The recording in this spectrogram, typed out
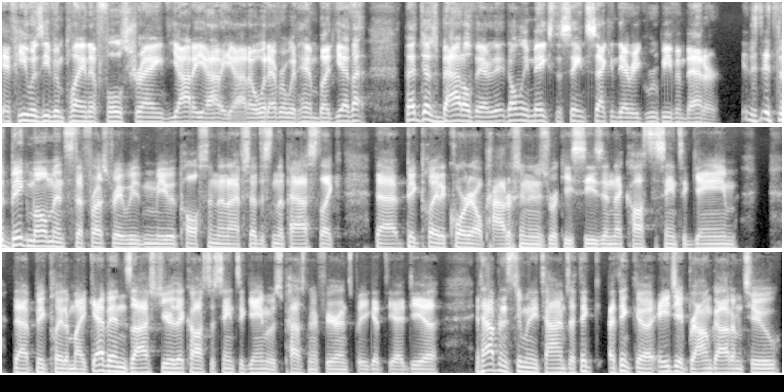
if he was even playing at full strength, yada yada yada, whatever with him. But yeah, that that does battle there. It only makes the Saints secondary group even better. It's, it's the big moments that frustrate with me with Paulson, and I've said this in the past, like that big play to Cordarrelle Patterson in his rookie season that cost the Saints a game. That big play to Mike Evans last year that cost the Saints a game. It was pass interference, but you get the idea. It happens too many times. I think I think uh, AJ Brown got him too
